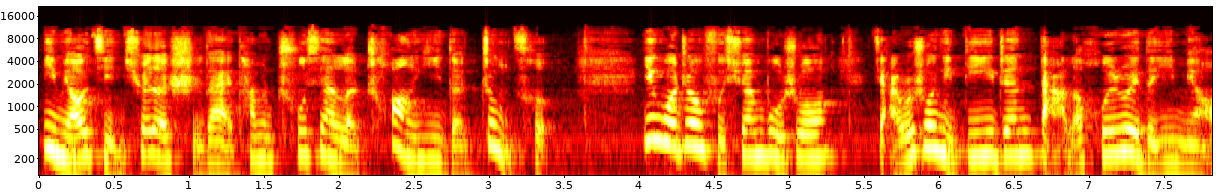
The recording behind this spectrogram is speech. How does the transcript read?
疫苗紧缺的时代，他们出现了创意的政策。英国政府宣布说，假如说你第一针打了辉瑞的疫苗，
